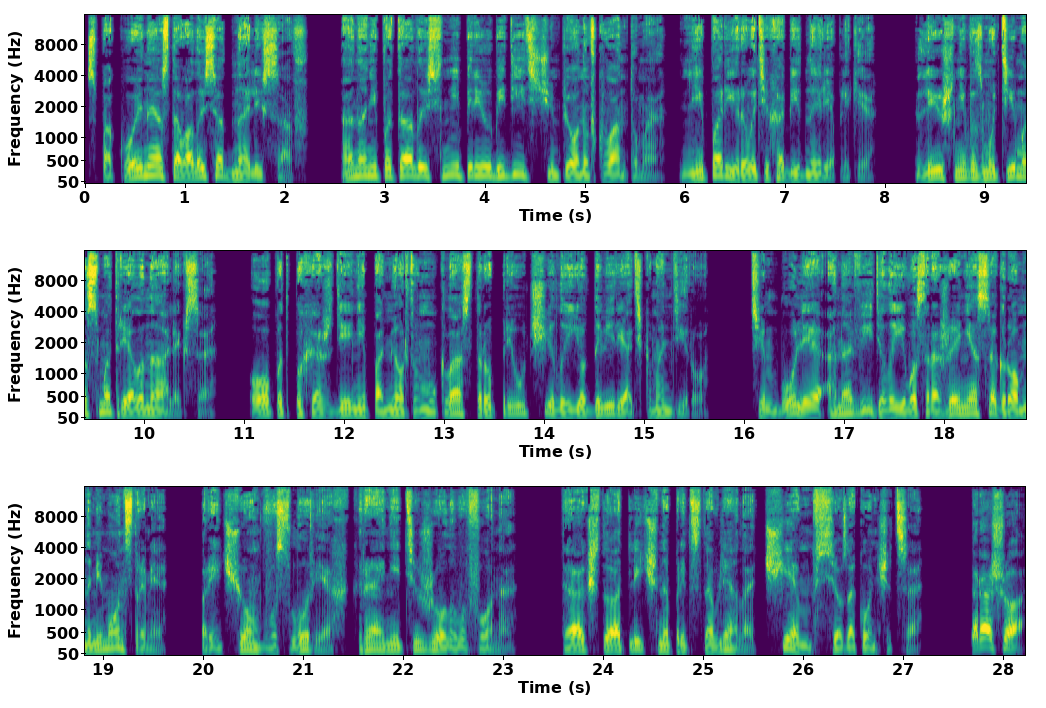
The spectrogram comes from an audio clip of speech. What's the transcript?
Спокойной оставалась одна Лисав. Она не пыталась ни переубедить чемпионов Квантума, ни парировать их обидные реплики. Лишь невозмутимо смотрела на Алекса. Опыт похождений по мертвому кластеру приучил ее доверять командиру. Тем более она видела его сражения с огромными монстрами, причем в условиях крайне тяжелого фона. Так что отлично представляла, чем все закончится. «Хорошо»,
